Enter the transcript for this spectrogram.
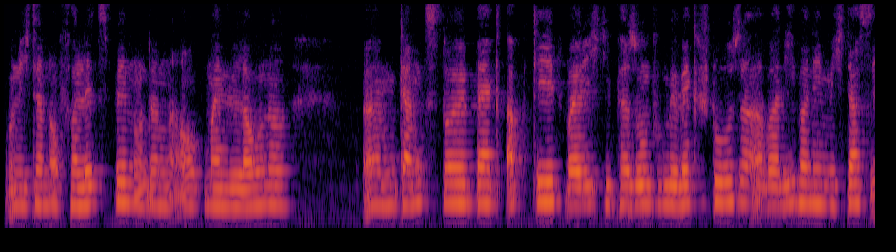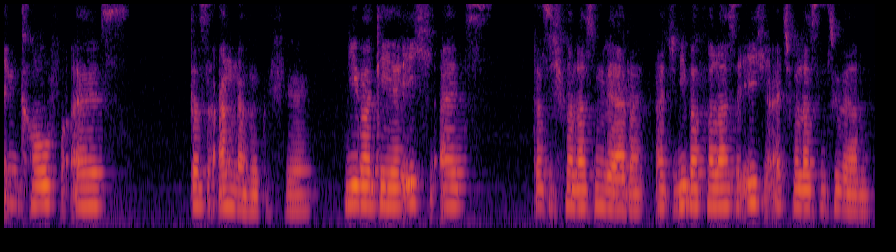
und ich dann auch verletzt bin und dann auch meine Laune ähm, ganz doll bergab geht, weil ich die Person von mir wegstoße, aber lieber nehme ich das in Kauf als das andere Gefühl. Lieber gehe ich, als dass ich verlassen werde. Also lieber verlasse ich, als verlassen zu werden.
